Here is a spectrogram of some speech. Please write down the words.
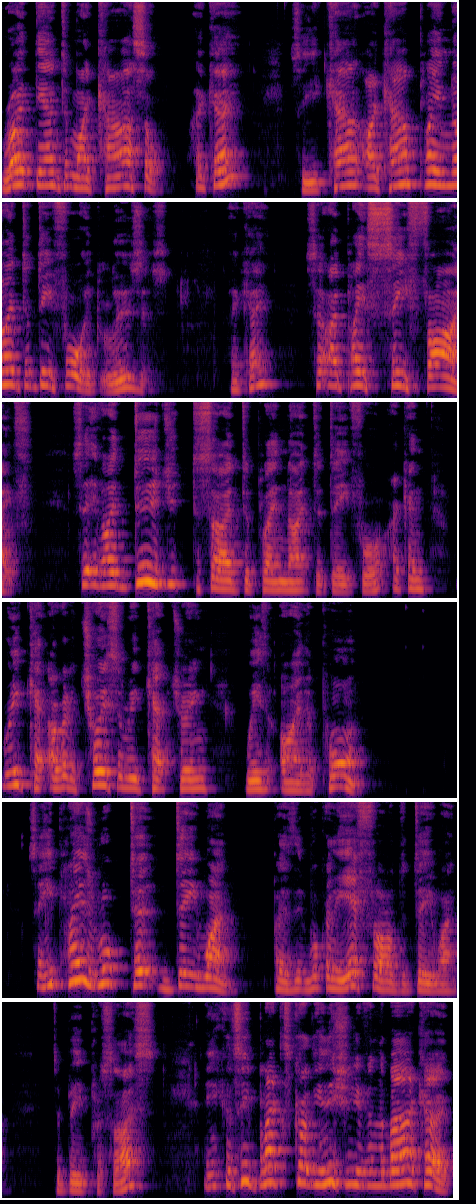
right down to my castle. Okay? So you can't I can't play knight to d4, it loses. Okay? So I play c5. So if I do decide to play knight to d4, I can recap I've got a choice of recapturing with either pawn. So he plays rook to d1, plays the rook on the f file to d1 to be precise. And you can see black's got the initiative in the barcode.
